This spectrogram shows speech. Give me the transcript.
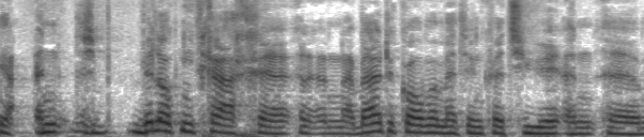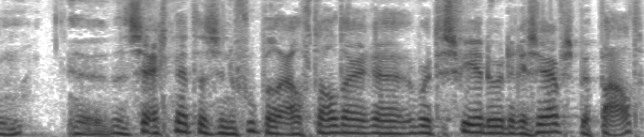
ja, en ze willen ook niet graag uh, naar buiten komen met hun kwetsuur. En uh, dat is echt net als in een voetbalelftal. Daar uh, wordt de sfeer door de reserves bepaald.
